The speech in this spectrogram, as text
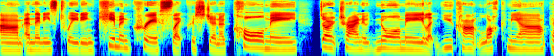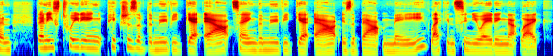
Um, and then he's tweeting, Kim and Chris, like Kris Jenner, call me. Don't try and ignore me. Like, you can't lock me up. And then he's tweeting pictures of the movie Get Out, saying the movie Get Out is about me, like insinuating that, like,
